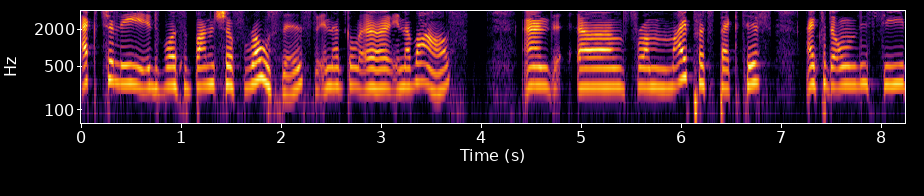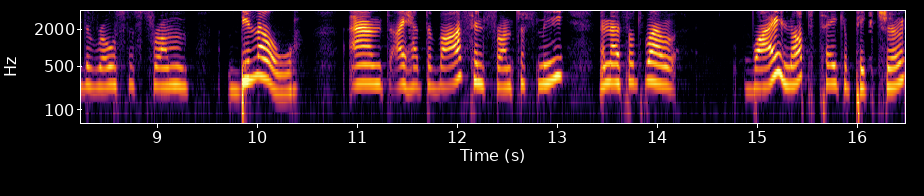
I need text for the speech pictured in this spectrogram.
Actually, it was a bunch of roses in a uh, in a vase, and um, from my perspective, I could only see the roses from below, and I had the vase in front of me, and I thought, well, why not take a picture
